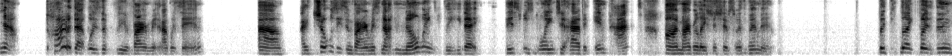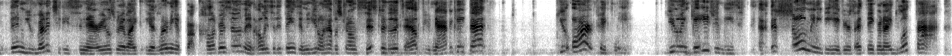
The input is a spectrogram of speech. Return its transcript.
Now, part of that was the, the environment I was in. Um, I chose these environments not knowingly that this was going to have an impact on my relationships with women. But like but then then you run into these scenarios where like you're learning about colorism and all these other things and when you don't have a strong sisterhood to help you navigate that you are a pick me. You engage in these there's so many behaviors i think when i look back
